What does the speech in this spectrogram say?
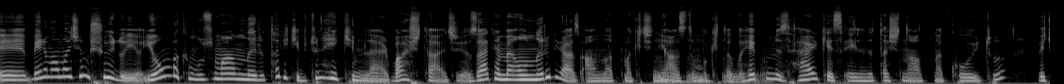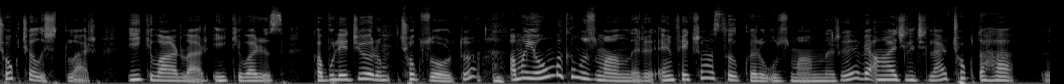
Ee, benim amacım şuydu yoğun bakım uzmanları tabii ki bütün hekimler baş tacı. Zaten ben onları biraz anlatmak için yazdım bu kitabı. Hepimiz herkes elini taşın altına koydu ve çok çalıştılar. İyi ki varlar, iyi ki varız. Kabul ediyorum çok zordu ama yoğun bakım uzmanları, enfeksiyon hastalıkları uzmanları ve acilciler çok daha e,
